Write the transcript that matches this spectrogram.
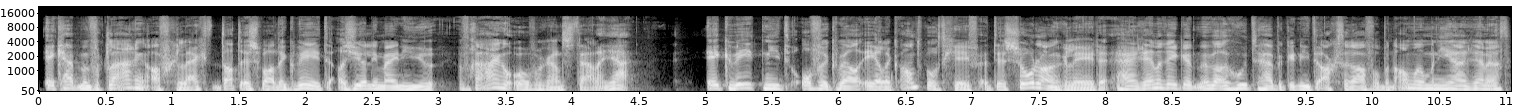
ik heb een verklaring afgelegd. Dat is wat ik weet. Als jullie mij hier vragen over gaan stellen... ja, ik weet niet of ik wel eerlijk antwoord geef. Het is zo lang geleden. Herinner ik het me wel goed? Heb ik het niet achteraf op een andere manier herinnerd?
